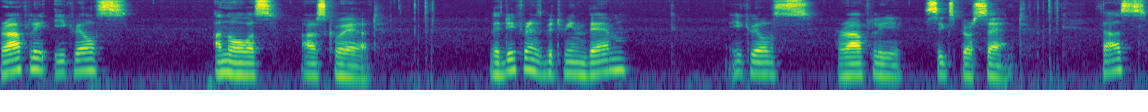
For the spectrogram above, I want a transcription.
roughly equals ANOVA's r squared. The difference between them equals roughly 6%. Thus,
